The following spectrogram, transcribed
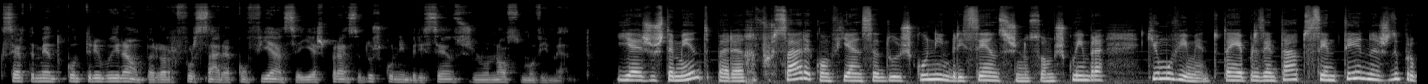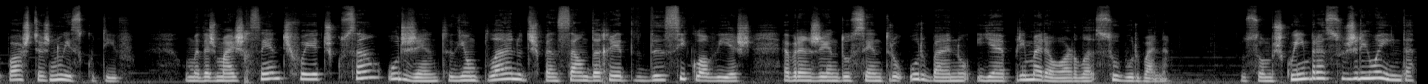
que certamente contribuirão para reforçar a confiança e a esperança dos conimbricenses no nosso movimento. E é justamente para reforçar a confiança dos conimbricenses no Somos Coimbra que o movimento tem apresentado centenas de propostas no Executivo. Uma das mais recentes foi a discussão urgente de um plano de expansão da rede de ciclovias, abrangendo o centro urbano e a primeira orla suburbana. O Somos Coimbra sugeriu ainda,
